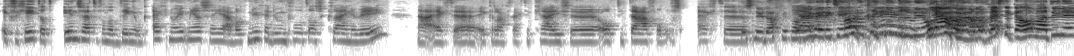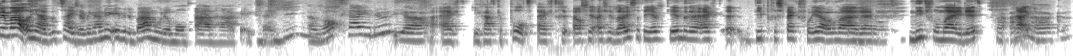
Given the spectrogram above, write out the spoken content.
ik vergeet dat inzetten van dat ding ook echt nooit meer. Ze zei, ja, wat ik nu ga doen voelt als een kleine wee. Nou, echt, eh, ik lag echt te krijzen op die tafel. Dat was echt... eh, Dus nu dacht je van, Ja, nu weet ik zeker oh, dat ik geen nee. kinderen wil. Ja, nou, dat wist ik al, maar toen helemaal. Oh Ja, dat zei ze. We gaan nu even de baarmoedermond aanhaken. Ik zei, en wat ga je doen? Ja. Nou, echt, je gaat kapot. Echt, als je, als je luistert en je hebt kinderen, echt eh, diep respect voor jou. Maar Oh niet voor mij dit. Maar nou, ik- aanhaken.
